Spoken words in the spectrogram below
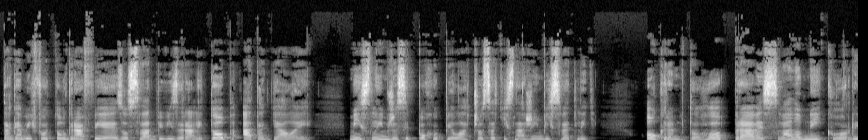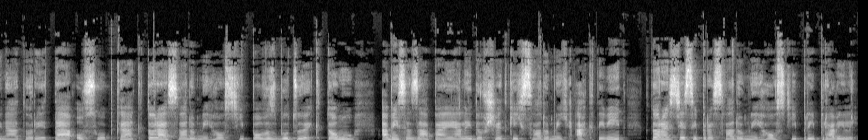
tak aby fotografie zo svadby vyzerali top a tak ďalej. Myslím, že si pochopila, čo sa ti snažím vysvetliť. Okrem toho, práve svadobný koordinátor je tá osôbka, ktorá svadobných hostí povzbudzuje k tomu, aby sa zapájali do všetkých svadobných aktivít, ktoré ste si pre svadobných hostí pripravili.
